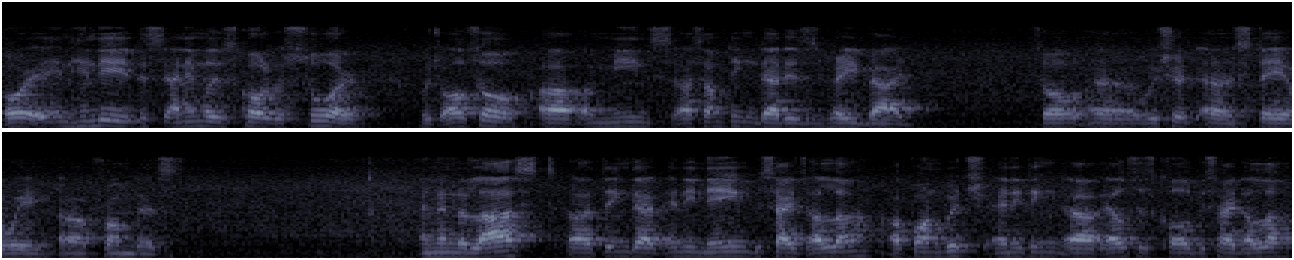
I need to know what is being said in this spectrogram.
or in Hindi, this animal is called a which also means something that is very bad. So we should stay away from this. And then the last thing that any name besides Allah, upon which anything else is called beside Allah,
